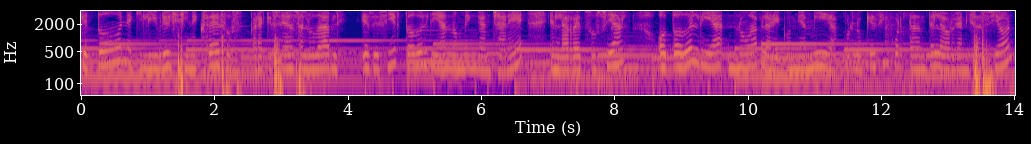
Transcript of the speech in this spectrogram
que todo en equilibrio y sin excesos para que sea saludable. Es decir, todo el día no me engancharé en la red social o todo el día no hablaré con mi amiga, por lo que es importante la organización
